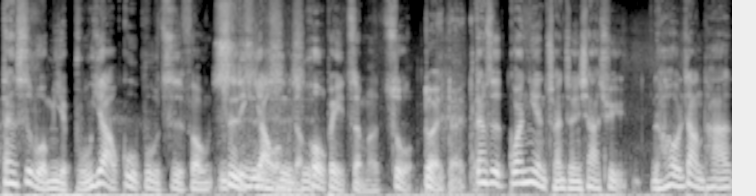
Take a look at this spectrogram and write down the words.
但是我们也不要固步自封，一定要我们的后辈怎么做。对对对。但是观念传承下去，然后让他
